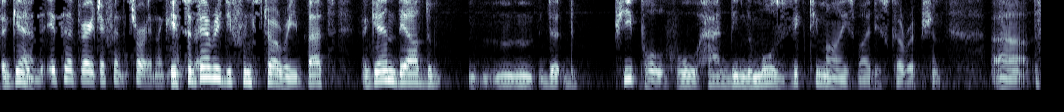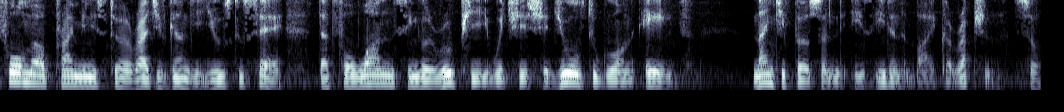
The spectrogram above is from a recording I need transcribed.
again, it's, it's, a very different story in the country. It's a very different story, but again, they are the, mm, the, the people who had been the most victimized by this corruption. Uh, the former Prime Minister Rajiv Gandhi used to say that for one single rupee which is scheduled to go on aid, 90% is eaten by corruption. So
